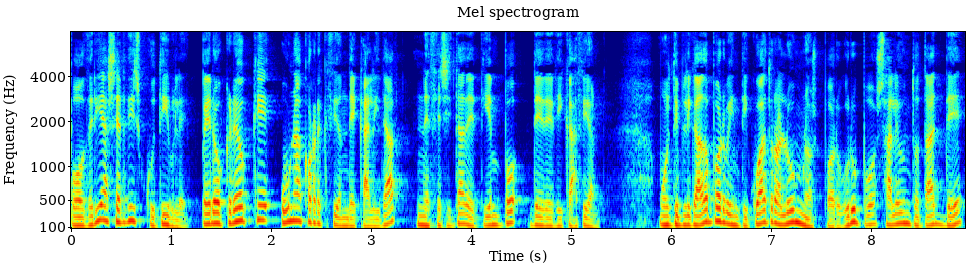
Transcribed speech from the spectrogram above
podría ser discutible, pero creo que una corrección de calidad necesita de tiempo de dedicación multiplicado por 24 alumnos por grupo sale un total de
